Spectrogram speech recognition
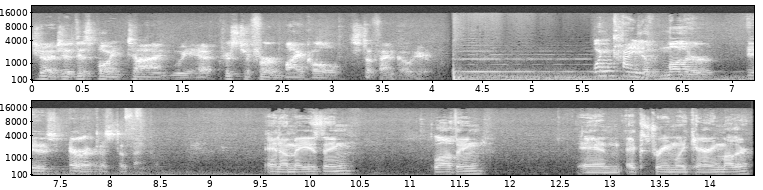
Judge, at this point in time, we have Christopher Michael Stefanko here. What kind of mother is Erica Stefanko? An amazing, loving, and extremely caring mother.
